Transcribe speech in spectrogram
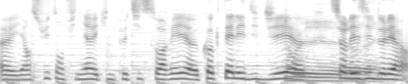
et ensuite, on finit avec une petite soirée cocktail et DJ sur les îles de l'Érins.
